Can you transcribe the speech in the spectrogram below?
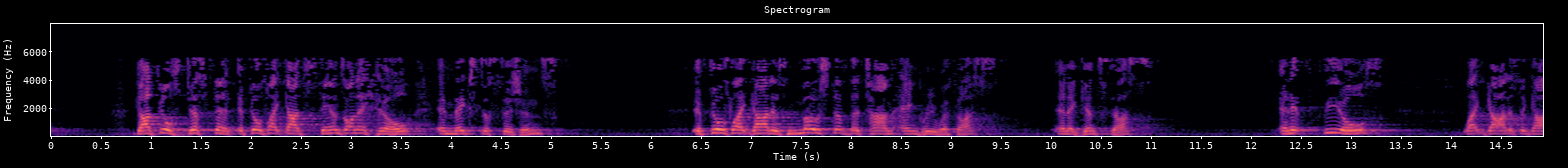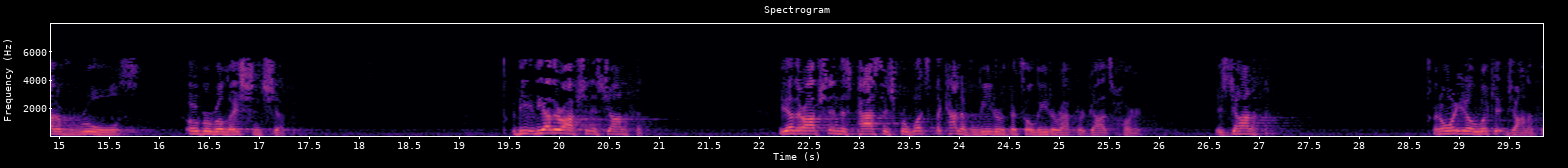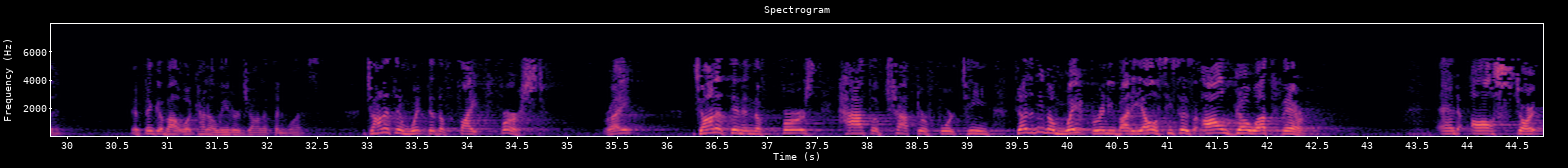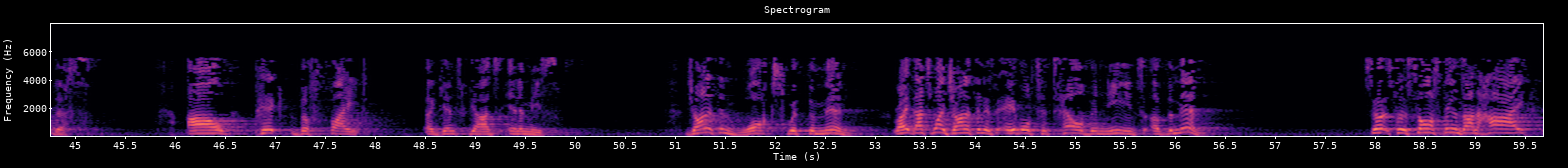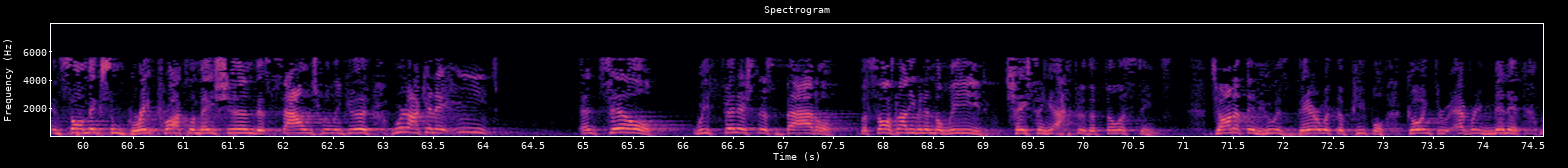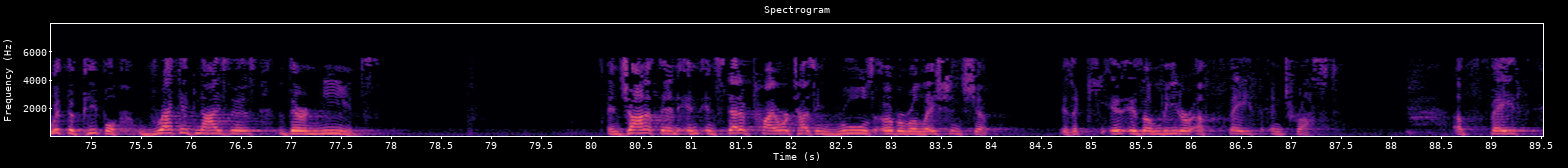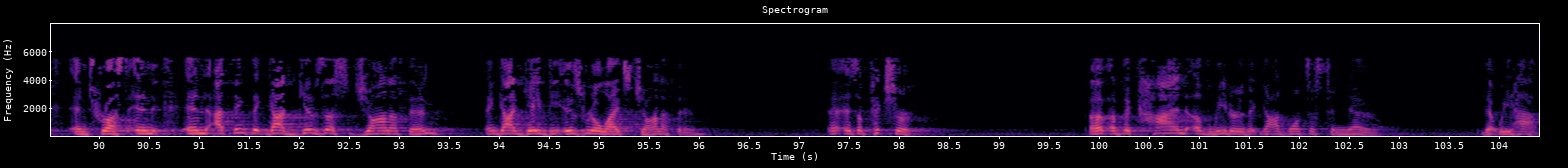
God feels distant. It feels like God stands on a hill and makes decisions. It feels like God is most of the time angry with us and against us. And it feels like God is a God of rules over relationship. The, the other option is Jonathan. The other option in this passage for what's the kind of leader that's a leader after God's heart is Jonathan. And I want you to look at Jonathan and think about what kind of leader Jonathan was. Jonathan went to the fight first, right? Jonathan in the first half of chapter 14 doesn't even wait for anybody else. He says, I'll go up there and I'll start this. I'll pick the fight against God's enemies. Jonathan walks with the men, right? That's why Jonathan is able to tell the needs of the men. So, so Saul stands on high and Saul makes some great proclamation that sounds really good. We're not going to eat until we finish this battle. But Saul's not even in the lead chasing after the Philistines. Jonathan, who is there with the people, going through every minute with the people, recognizes their needs. And Jonathan, in, instead of prioritizing rules over relationship, is a, is a leader of faith and trust of faith and trust. And, and I think that God gives us Jonathan, and God gave the Israelites Jonathan as a picture of, of the kind of leader that God wants us to know that we have,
